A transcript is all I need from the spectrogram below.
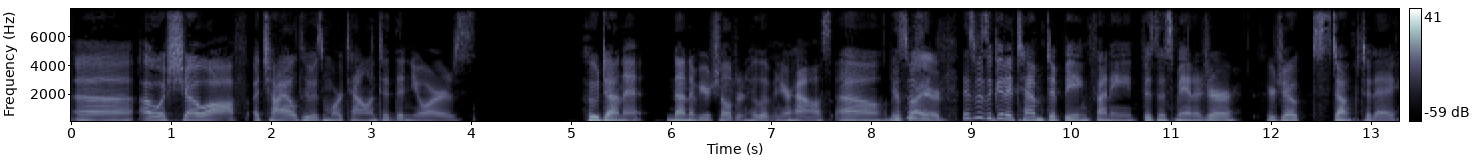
Uh, oh, a show off. A child who is more talented than yours. Who done it? None of your children who live in your house. Oh, You're this was a, this was a good attempt at being funny, business manager. Your joke stunk today.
